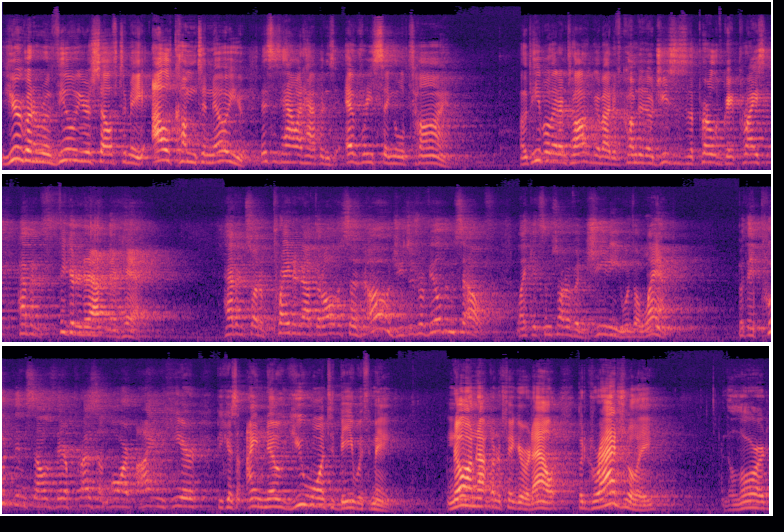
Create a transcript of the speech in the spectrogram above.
You're going to reveal yourself to me. I'll come to know you. This is how it happens every single time. The people that I'm talking about who've come to know Jesus as the pearl of great price haven't figured it out in their head. Haven't sort of prayed enough that all of a sudden, oh, Jesus revealed himself like it's some sort of a genie with a lamp. But they put themselves there present, Lord, I am here because I know you want to be with me. No, I'm not going to figure it out, but gradually, the Lord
